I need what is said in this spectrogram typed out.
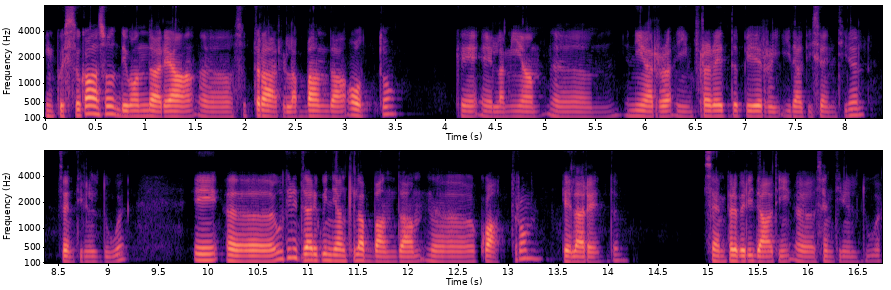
in questo caso devo andare a, ehm, sottrarre la banda 8, che è la mia, ehm, Near Infrared per i dati Sentinel, Sentinel-2, e, ehm, utilizzare quindi anche la banda, ehm, 4, che è la Red, sempre per i dati, ehm, Sentinel-2.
